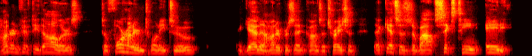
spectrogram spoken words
$150 to 422, again, 100% concentration, that gets us to about 1680.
